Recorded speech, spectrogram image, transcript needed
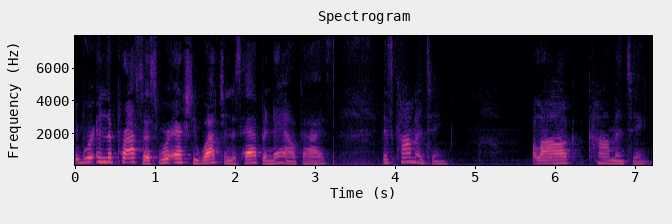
we're in the process. We're actually watching this happen now, guys. It's commenting. Blog commenting.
